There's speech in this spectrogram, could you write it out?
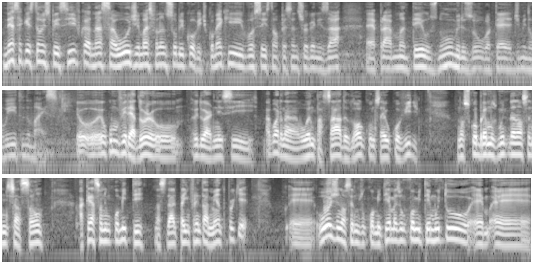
Nessa questão específica, na saúde, mas falando sobre Covid, como é que vocês estão pensando em se organizar é, para manter os números ou até diminuir e tudo mais? Eu, eu como vereador, o, Eduardo, nesse agora no ano passado, logo quando saiu o Covid, nós cobramos muito da nossa administração a criação de um comitê na cidade para enfrentamento, porque é, hoje nós temos um comitê, mas um comitê muito é,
